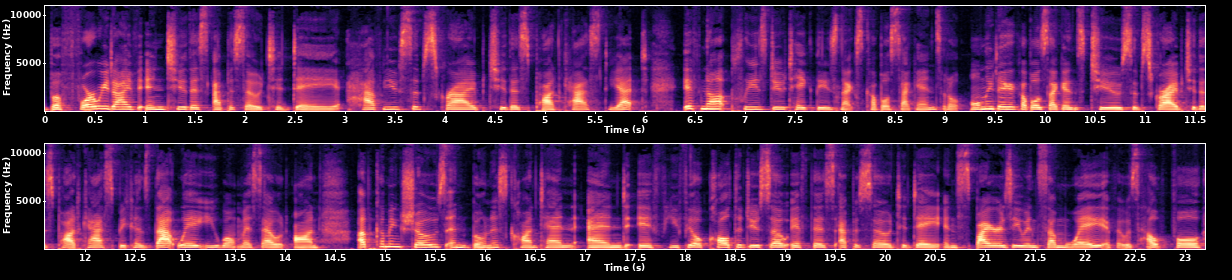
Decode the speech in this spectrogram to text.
Before we dive into this episode today, have you subscribed to this podcast yet? If not, please do take these next couple seconds. It'll only take a couple seconds to subscribe to this podcast because that way you won't miss out on upcoming shows and bonus content. And if you feel called to do so, if this episode today inspires you in some way, if it was helpful,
